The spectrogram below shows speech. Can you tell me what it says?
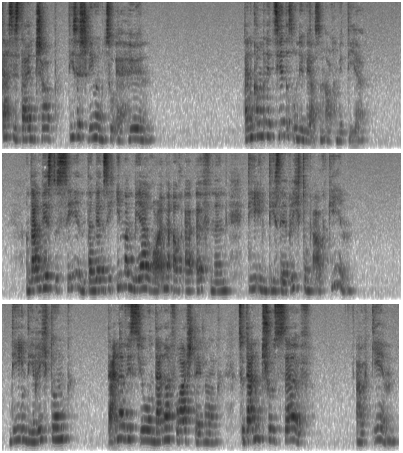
Das ist dein Job, diese Schwingung zu erhöhen. Dann kommuniziert das Universum auch mit dir. Und dann wirst du sehen, dann werden sich immer mehr Räume auch eröffnen, die in diese Richtung auch gehen. Die in die Richtung deiner Vision, deiner Vorstellung, zu deinem True Self auch gehen.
